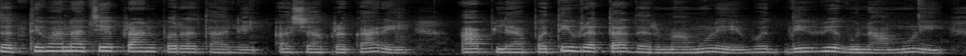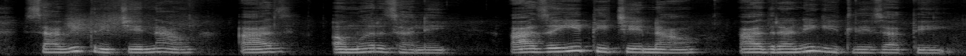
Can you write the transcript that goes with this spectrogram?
सत्यवानाचे प्राण परत आले. अशा प्रकारे आपल्या पतिव्रता धर्मामुळे व दिव्य गुणामुळे सावित्रीचे नाव आज अमर झाले. आजही तिचे नाव आदराने घेतले जाते.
